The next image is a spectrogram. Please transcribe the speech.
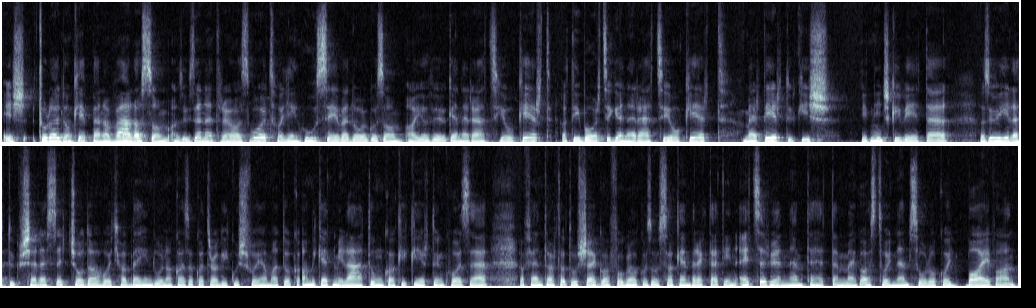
És tulajdonképpen a válaszom az üzenetre az volt, hogy én 20 éve dolgozom a jövő generációkért, a Tiborci generációkért, mert értük is, itt nincs kivétel, az ő életük se lesz egy csoda, hogyha beindulnak azok a tragikus folyamatok, amiket mi látunk, akik értünk hozzá, a fenntarthatósággal foglalkozó szakemberek. Tehát én egyszerűen nem tehettem meg azt, hogy nem szólok, hogy baj van,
